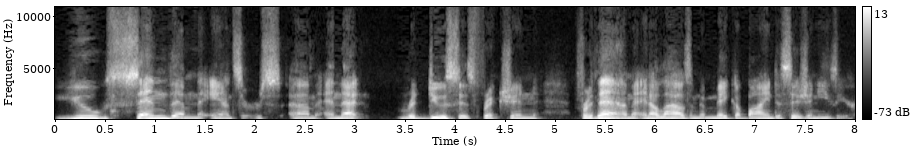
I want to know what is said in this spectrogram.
You send them the answers, um, and that reduces friction for them and allows them to make a buying decision easier.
